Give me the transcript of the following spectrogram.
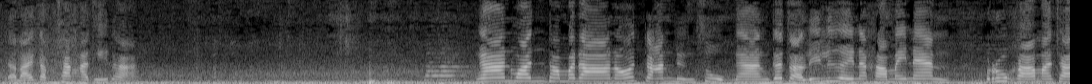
เดี๋ยวไลฟ์กับช่างอาทิตย์ค่ะ งานวันธรรมดาเนาะจันถึงสุกงานก็จะเรื่อยๆนะคะ ไม่แน่น ลูกค้ามาใช้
